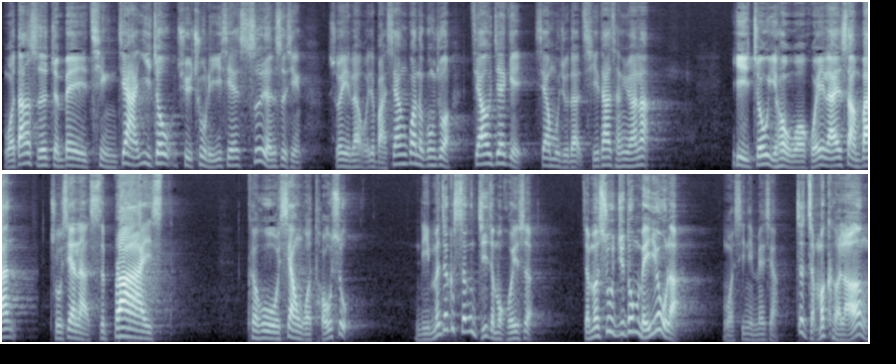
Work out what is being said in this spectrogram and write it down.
我当时准备请假一周去处理一些私人事情，所以呢，我就把相关的工作交接给项目组的其他成员了。一周以后，我回来上班，出现了 surprise，客户向我投诉：“你们这个升级怎么回事？怎么数据都没有了？”我心里面想，这怎么可能？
